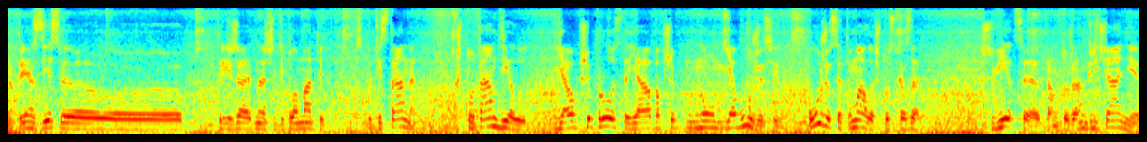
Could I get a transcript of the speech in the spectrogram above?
Например, здесь э, приезжают наши дипломаты с Пакистана, что там делают, я вообще просто, я вообще, ну, я в ужасе. Ужас это мало что сказать. Швеция, там тоже англичане,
